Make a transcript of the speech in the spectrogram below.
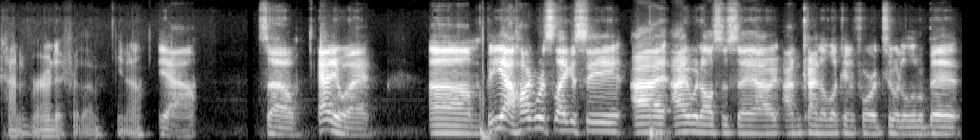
kind of ruined it for them, you know? Yeah. So anyway, um, but yeah, Hogwarts Legacy. I I would also say I, I'm kind of looking forward to it a little bit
